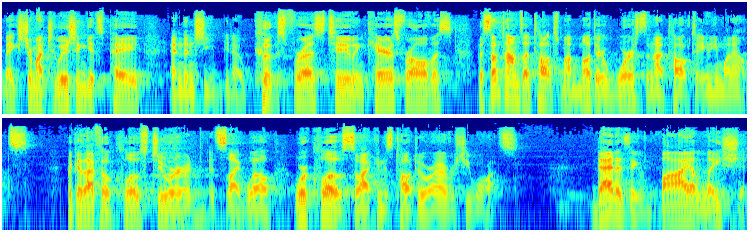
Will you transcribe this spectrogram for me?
makes sure my tuition gets paid, and then she you know, cooks for us too and cares for all of us. But sometimes I talk to my mother worse than I talk to anyone else because I feel close to her, and it's like, well, we're close, so I can just talk to her however she wants. That is a violation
